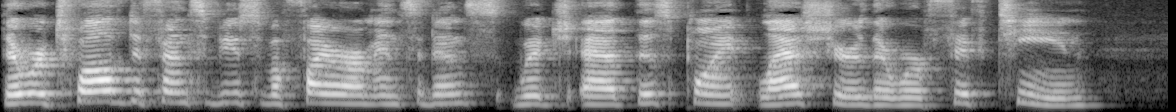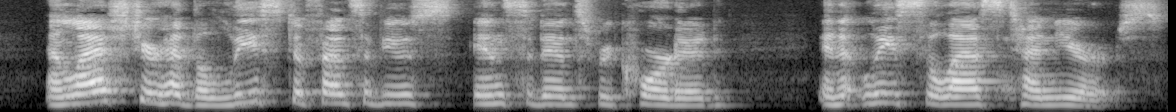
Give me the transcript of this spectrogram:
There were 12 defensive use of a firearm incidents, which at this point last year there were 15. And last year had the least defensive use incidents recorded in at least the last 10 years.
